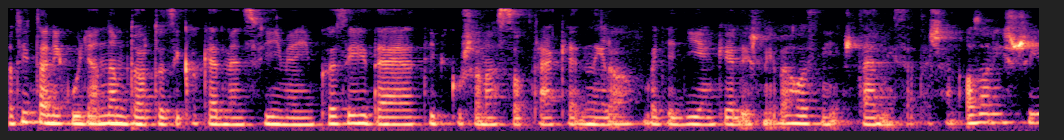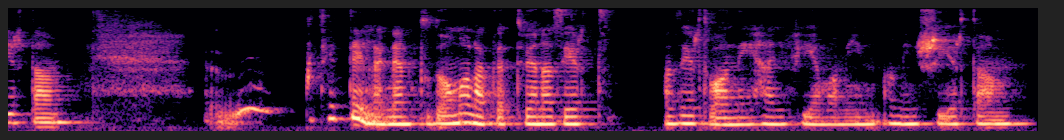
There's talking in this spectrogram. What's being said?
A Titanic ugyan nem tartozik a kedvenc filmeim közé, de tipikusan azt szokták ennél, a, vagy egy ilyen kérdésnél behozni, és természetesen azon is sírtam. Tényleg nem tudom, alapvetően azért, azért van néhány film, amin, amin sírtam.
